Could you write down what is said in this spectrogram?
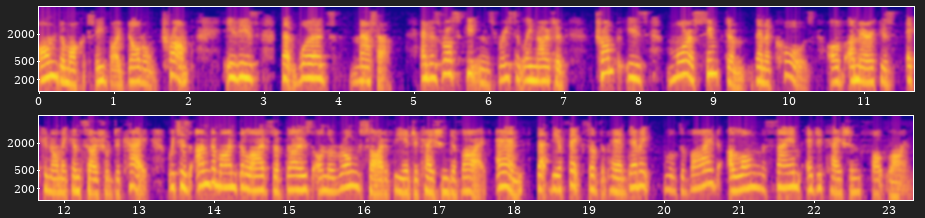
on democracy by Donald Trump, it is that words matter. And as Ross Gittins recently noted, Trump is more a symptom than a cause of America's economic and social decay, which has undermined the lives of those on the wrong side of the education divide, and that the effects of the pandemic will divide along the same education fault line.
